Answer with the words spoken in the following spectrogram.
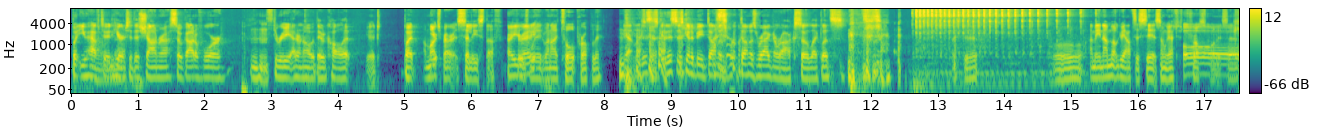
but you have to adhere to this genre. So God of War 3, I don't know what they would call it, Good. but I'm much better at silly stuff. Are you Feels ready? weird when I talk properly. Yeah, this is this is going to be dumb as dumb as Ragnarok. So like let's Let's do it. Oh, I mean, I'm not going to be able to see it, so I'm going to have to trust what it says.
